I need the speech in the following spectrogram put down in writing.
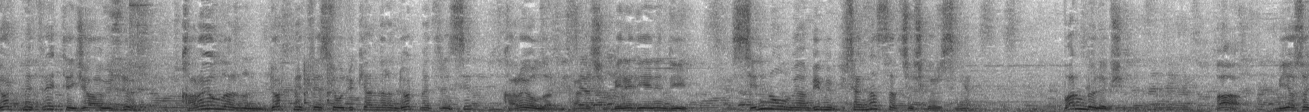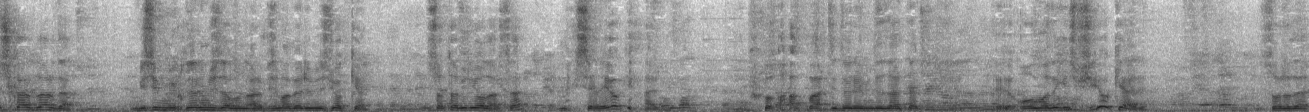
4 metre tecavüzlü. Karayollarının 4 metresi, o dükkanların 4 metresi karayollarının kardeşim, belediyenin değil. Senin olmayan bir mülkü sen nasıl satışa çıkarırsın ya? Var mı böyle bir şey? Ha, bir yasa çıkardılar da bizim mülklerimiz de bunlar, bizim haberimiz yokken satabiliyorlarsa mesele yok yani. Bu AK Parti döneminde zaten e, olmadık hiçbir şey yok yani. Sonra da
